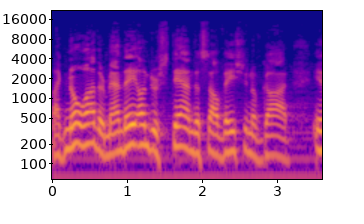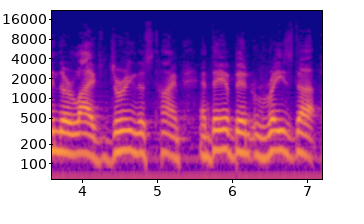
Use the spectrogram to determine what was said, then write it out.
Like no other, man. They understand the salvation of God in their lives during this time, and they have been raised up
